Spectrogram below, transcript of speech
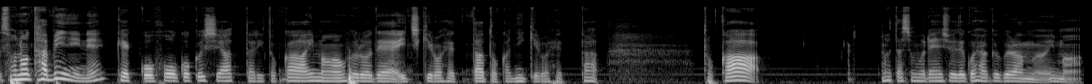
その度にね結構報告し合ったりとか今はお風呂で1キロ減ったとか2キロ減ったとか私も練習で 500g 今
